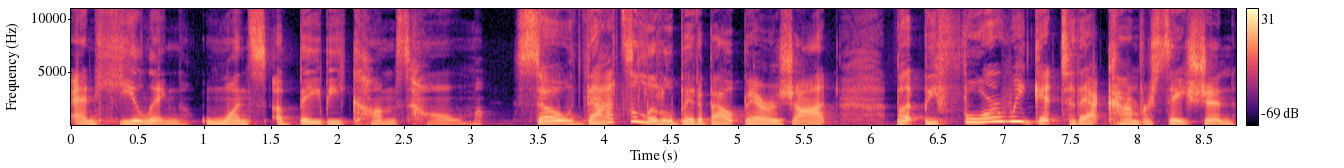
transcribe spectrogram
and healing once a baby comes home. So that's a little bit about Parijat. But before we get to that conversation,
